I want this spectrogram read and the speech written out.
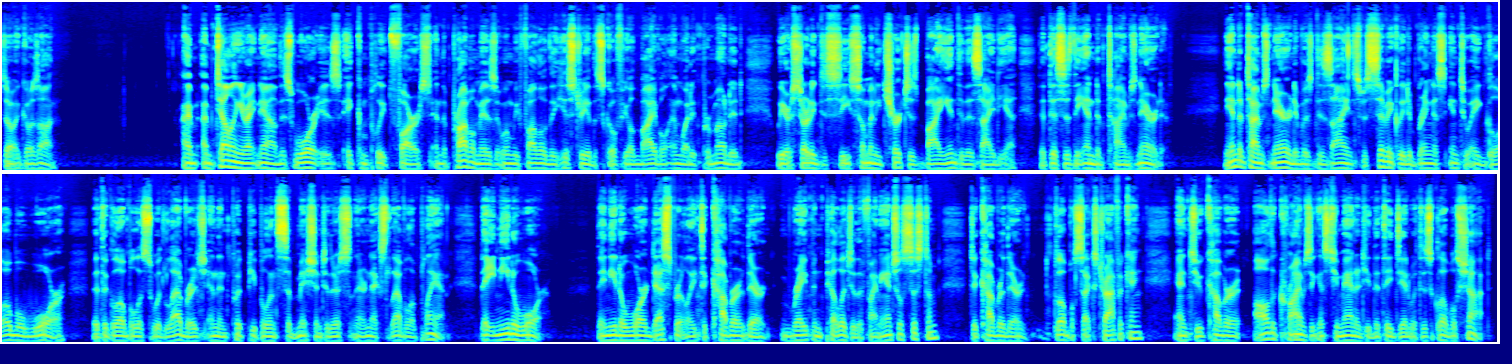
So it goes on. I'm, I'm telling you right now, this war is a complete farce. And the problem is that when we follow the history of the Scofield Bible and what it promoted, we are starting to see so many churches buy into this idea that this is the end of times narrative. The end of times narrative was designed specifically to bring us into a global war that the globalists would leverage and then put people in submission to their, their next level of plan. They need a war. They need a war desperately to cover their rape and pillage of the financial system, to cover their global sex trafficking, and to cover all the crimes against humanity that they did with this global shot.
